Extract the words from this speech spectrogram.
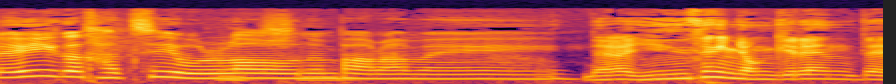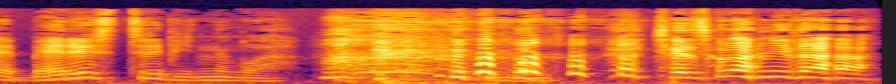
레이가 같이 올라오는 그렇지. 바람에 내가 인생 연기를 했는데 메릴 스트립이 있는 거야. 죄송합니다.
